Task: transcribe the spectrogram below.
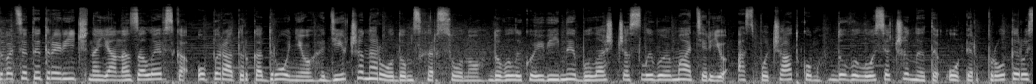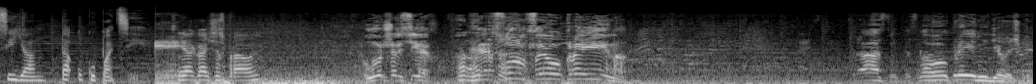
23-річна Яна Залевська операторка дронів. Дівчина родом з Херсону. До великої війни була щасливою матір'ю, а з початком довелося чинити опір проти росіян та окупації. Як ваші справи? Лучше всех. Херсон, це Україна. Здравствуйте, слава Україні, девочки.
